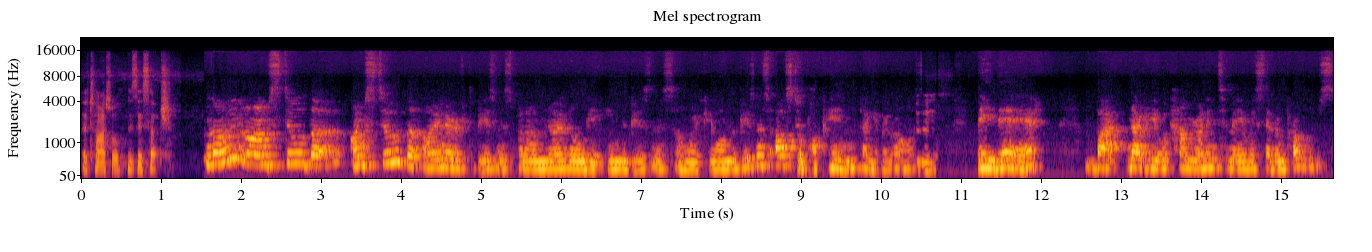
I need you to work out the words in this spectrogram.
a title? Is there such? No, I'm still the I'm still the owner of the business, but I'm no longer in the business. I'm working on the business. I'll still pop in. Don't get me wrong. Mm-hmm. Be there, but nobody will come running to me with seven problems.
